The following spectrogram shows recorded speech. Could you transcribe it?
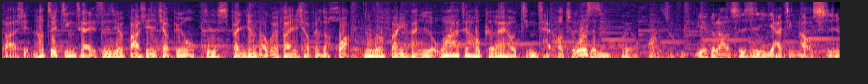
发现。然后最精彩的是就发现小朋友就是翻箱倒柜发现小朋友的画，那时候翻一翻就说哇，这好可爱，好精彩，好纯真。为什么会有画出？有个老师是雅景老师，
